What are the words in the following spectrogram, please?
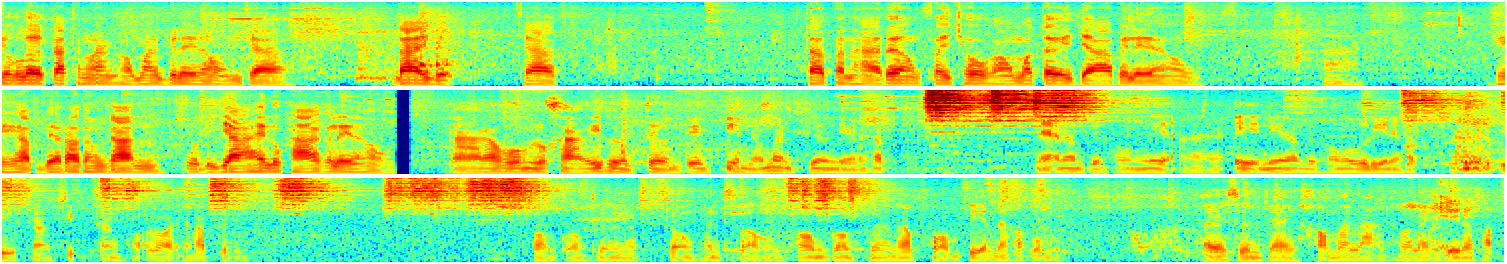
ยกเลิกการทำงานของมันไปเลยนะผมจะได้จะตัดปัญหาเรื่องไฟโชว์ของมอเตอร์อีจาไปเลยนะผมอ่าโอเคครับเดี๋ยวเราทำการอุดอีจาให้ลูกค้ากันเลยนะผม อ่าครับผมลูกค้ามีเพิ่มเติมเป็นเปลี่ยนน้ำมันเครื่องเนี่ยนะครับ แนะนำเป็นของเลอาเอ้ยแนะนำเป็นของโอเวอรี่นะครับ5 w 30ทั้งขอร้อยนะครับเป็นพร้อมกองเครื่องครับ2,200พร้อมกองเครื่องครับพร้อมเปลี่ยนนะครับผมใครสนใจเขามาหลานเท่าไหร่ดีนะครับ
